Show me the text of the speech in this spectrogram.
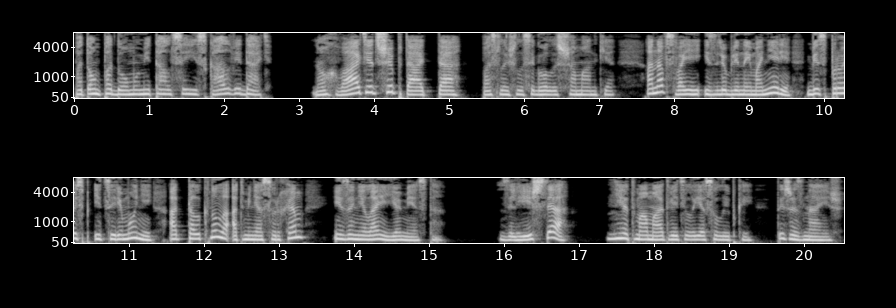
потом по дому метался и искал, видать. «Но хватит шептать-то!» — послышался голос шаманки. Она в своей излюбленной манере, без просьб и церемоний, оттолкнула от меня Сурхем и заняла ее место. «Злишься?» «Нет, мама», — ответила я с улыбкой. «Ты же знаешь».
